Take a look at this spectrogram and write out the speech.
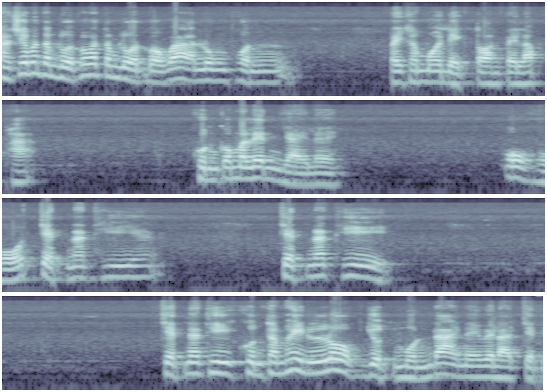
อ่าเชื่อมั่นตำรวจเพราะว่าตำรวจบอกว่าลุงพลไปขโมยเด็กตอนไปรับพระ คุณก็มาเล่นใหญ่เลย โอ้โหเจ็ดนาทีเจ็ดนาทีเจ็ดนาทีคุณทำให้โลกหยุดหมุนได้ในเวลาเจ็ด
